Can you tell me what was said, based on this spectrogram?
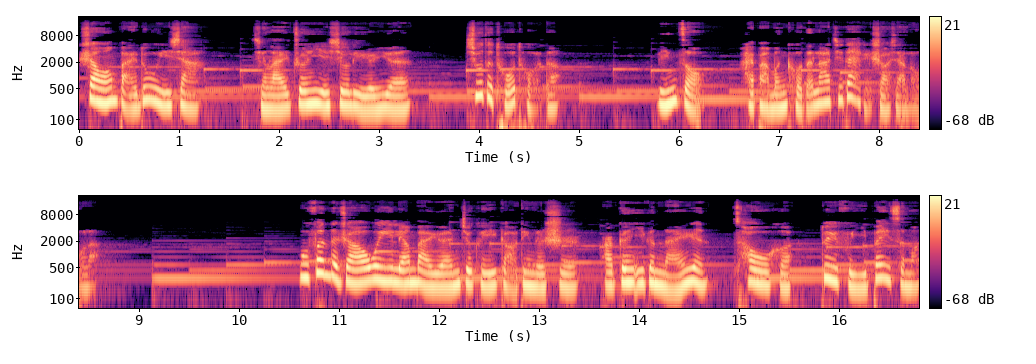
上网百度一下，请来专业修理人员，修得妥妥的。临走还把门口的垃圾袋给烧下楼了。我犯得着为一两百元就可以搞定的事，而跟一个男人凑合对付一辈子吗？”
